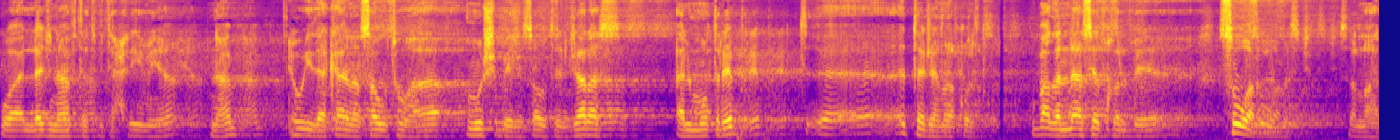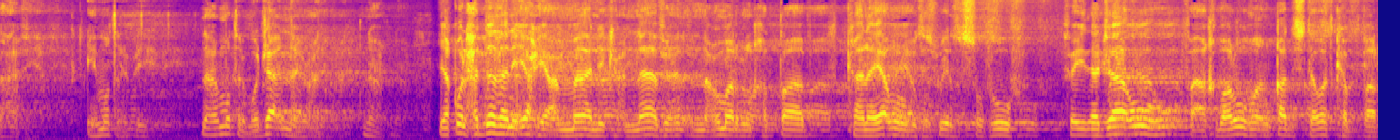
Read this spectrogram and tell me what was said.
واللجنة أفتت بتحريمها. نعم. هو إذا كان صوتها مشبه لصوت الجرس المطرب اتجه ما قلت. وبعض الناس يدخل بصور للمسجد نسأل الله العافية. إيه مطرب. إيه نعم مطرب. وجاء النهي عنه. نعم. يقول حدثني يحيى عن مالك عن نافع أن عمر بن الخطاب كان يأمر بتسوية الصفوف فإذا جاءوه فأخبروه أن قد استوت كبر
